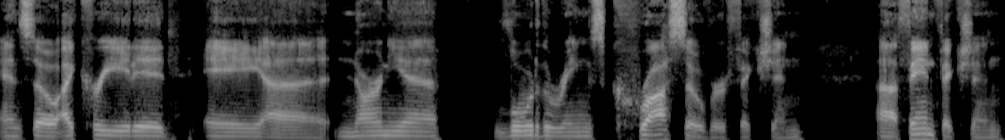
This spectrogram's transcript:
And so i created a uh, narnia lord of the rings crossover fiction uh, fan fiction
